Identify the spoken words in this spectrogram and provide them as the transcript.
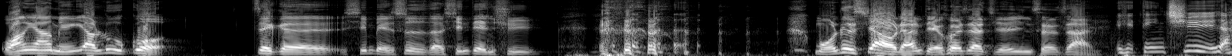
王阳明要路过这个新北市的新店区。某日下午两点会在捷运车站，一定去呀！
